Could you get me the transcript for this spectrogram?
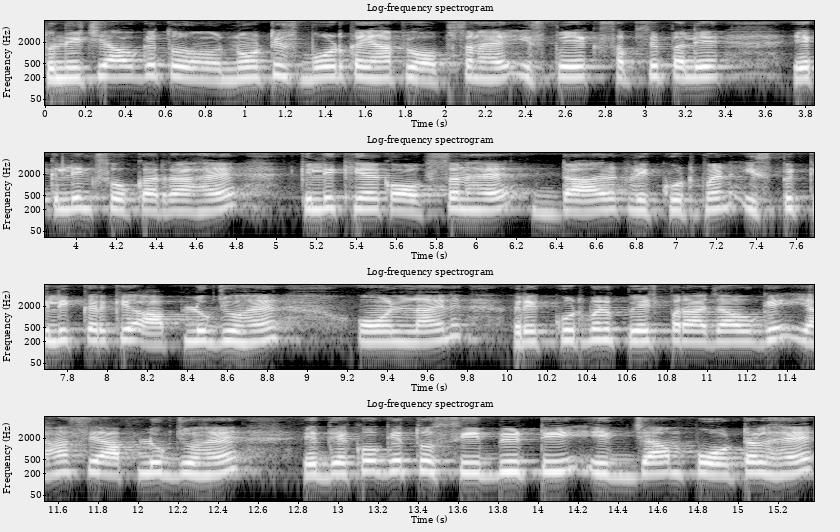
तो नीचे आओगे तो नोटिस बोर्ड का यहाँ पे ऑप्शन है। इस पर एक सबसे पहले एक लिंक शो कर रहा है। क्लिक हेयर का ऑप्शन है डायरेक्ट रिक्रूटमेंट इस पर क्लिक करके आप लोग जो हैं ऑनलाइन रिक्रूटमेंट पेज पर आ जाओगे। यहाँ से आप लोग जो हैं, ये देखोगे तो C B T exam portal है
